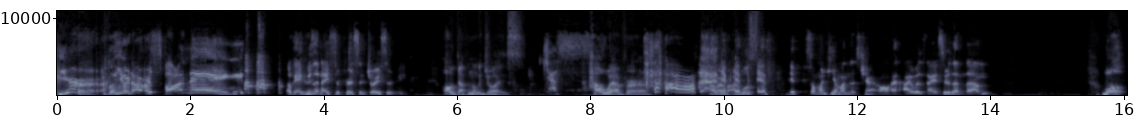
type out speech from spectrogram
here. Well, you're not responding. okay, who's a nicer person, Joyce or me? Oh, definitely Joyce. Yes. However, if, I if, will s- if if someone came on this channel and I was nicer than them, well,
